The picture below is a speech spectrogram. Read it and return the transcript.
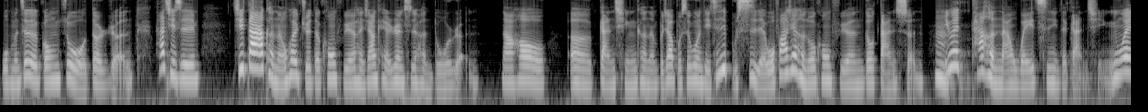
我们这个工作的人，他其实其实大家可能会觉得空服员很像可以认识很多人，然后。呃，感情可能比较不是问题，其实不是诶、欸，我发现很多空服员都单身，嗯，因为他很难维持你的感情，因为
